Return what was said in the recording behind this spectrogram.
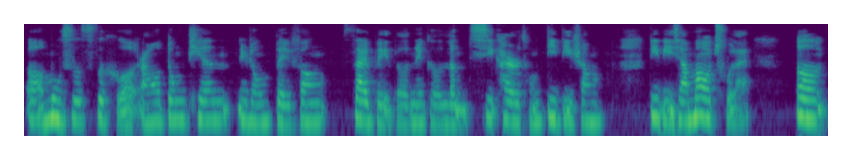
呃，暮色四合，然后冬天那种北方塞北的那个冷气开始从地底上、地底下冒出来。呃，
